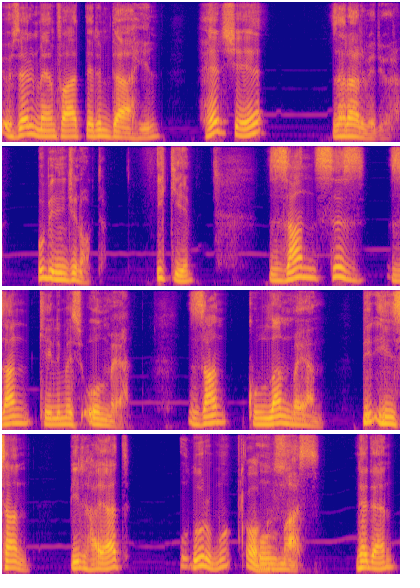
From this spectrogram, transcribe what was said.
özel menfaatlerim dahil her şeye zarar veriyorum. Bu birinci nokta. İki, zansız zan kelimesi olmayan, zan kullanmayan bir insan, bir hayat olur mu? Olmaz. Olmaz. Neden?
